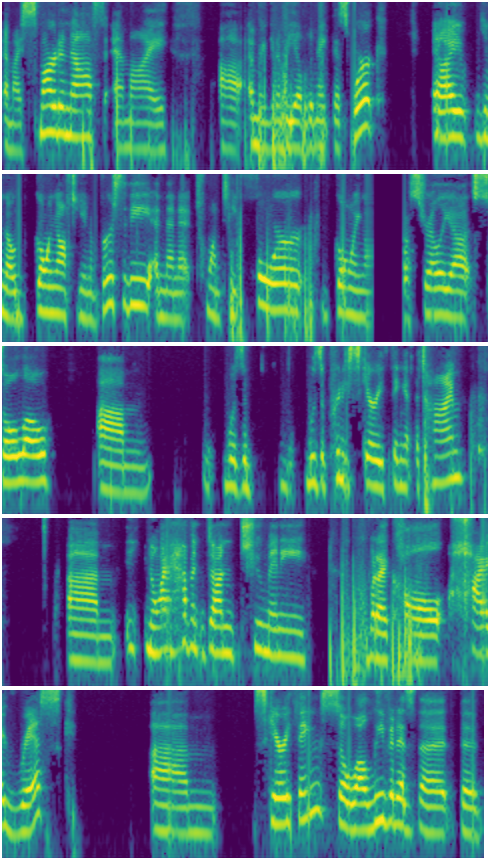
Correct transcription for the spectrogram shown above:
am i smart enough? Am i uh, am i going to be able to make this work? And i you know going off to university and then at 24 going to australia solo um, was a was a pretty scary thing at the time. Um, you know, I haven't done too many what I call high risk um, scary things. So I'll leave it as the the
